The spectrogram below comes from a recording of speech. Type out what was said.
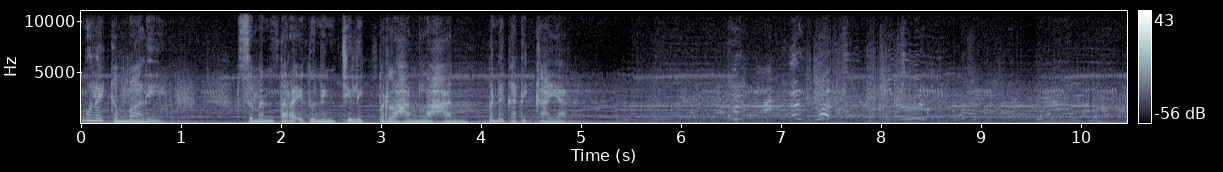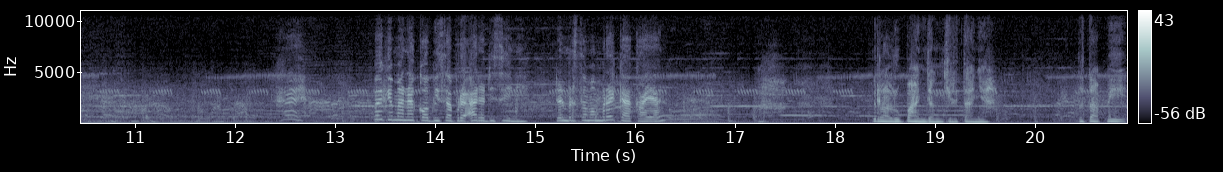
mulai kembali. Sementara itu Ning Cilik perlahan-lahan mendekati Kayan. Bagaimana kau bisa berada di sini dan bersama mereka, Kayan? Terlalu panjang ceritanya. Tetapi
